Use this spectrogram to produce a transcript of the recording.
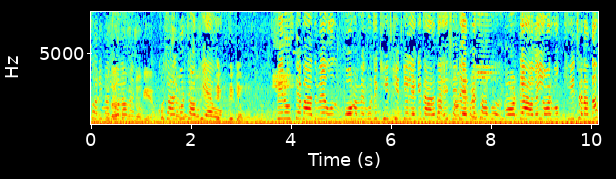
सॉरी मंचोला में खुशहालपुर चौकी है। वो। फिर फिर क्या हुआ? फिर उसके बाद में उन- वो हमें मुझे खींच खींच के लेके जा रहा था। इतनी देर में सब औरतें आ गई और वो खींच रहा था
